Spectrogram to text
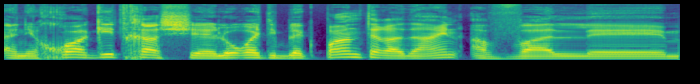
אני יכול להגיד לך שלא ראיתי Black Panther עדיין, אבל אה,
